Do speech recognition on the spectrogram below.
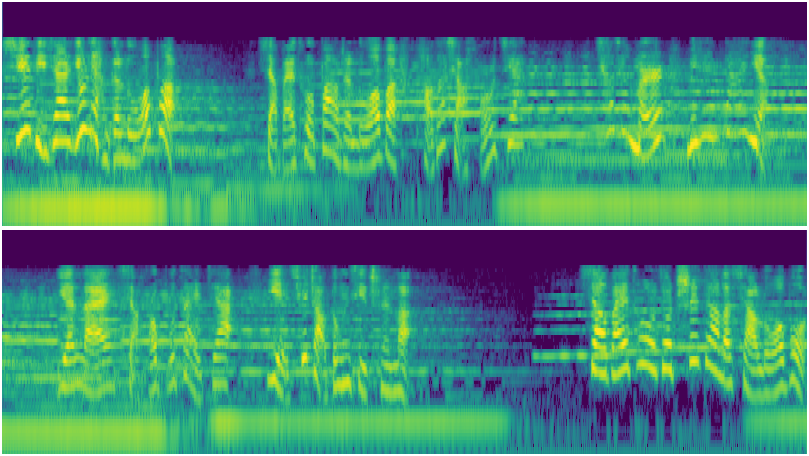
雪底下有两个萝卜。小白兔抱着萝卜跑到小猴家，敲敲门，没人答应。原来小猴不在家，也去找东西吃了。小白兔就吃掉了小萝卜，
